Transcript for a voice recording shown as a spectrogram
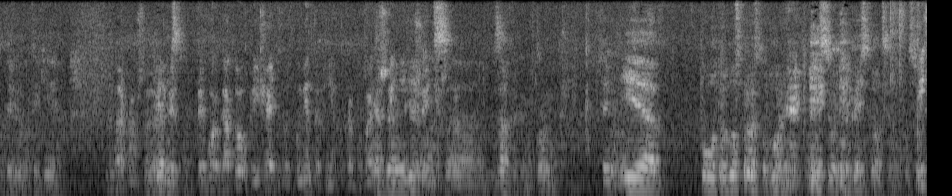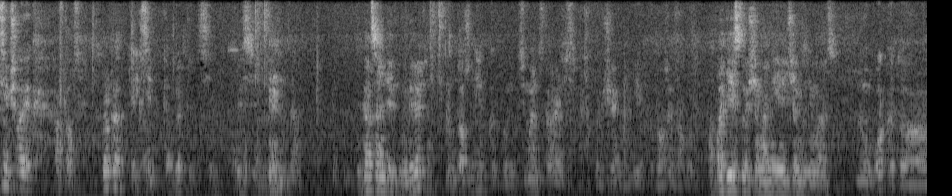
Вот эти вот такие Ну да, потому что Потребности. прибор готов, приезжайте, но документов нету. Как бы, каждую неделю движение, нас что- э, завтраками кормят. И э, по трудоустройству дворников, у нас сегодня какая ситуация? на сегодня? 37 человек остался. Сколько? 37. Комплект 37. Да. До конца недели наберете? Мы должны, как бы, максимально стараемся, помещаем людей, продолжаем работу. А по действующим они чем занимаются? Ну, уборка это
